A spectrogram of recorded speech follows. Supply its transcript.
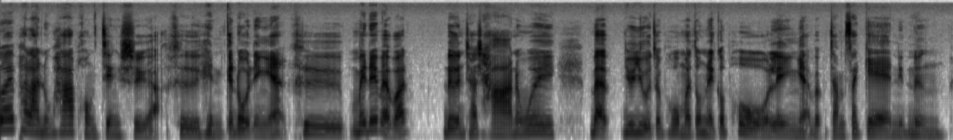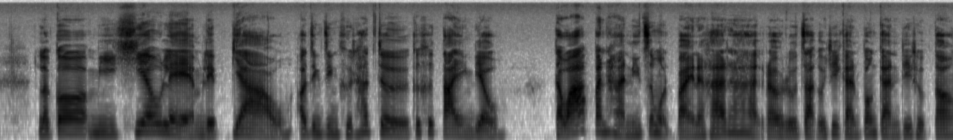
้วยพลานุภาพของเจียงเสือคือเห็นกระโดดอย่างเงี้ย คือไม่ได้แบบว่าเดินช้าๆนะเว้ยแบบอยู่ๆจะโผล่มาตรงไหนก็โผล่อะไรอย่างเงี้ยแบบจำสแกนนิดนึงแล้วก็มีเขี้ยวแหลมเล็บยาว เอาจริง ๆ คือถ้าเจอก็คือตายอย่างเดียว แต่ว่าปัญหานี้จะหมดไปนะคะ ถ้าหากเรารู้จักวิธีการป้องกันที่ถูกต้อง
